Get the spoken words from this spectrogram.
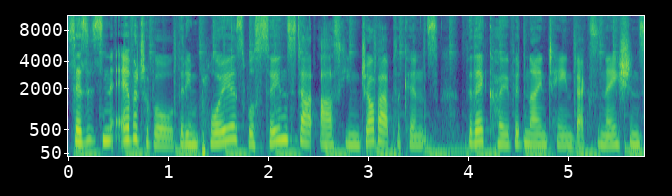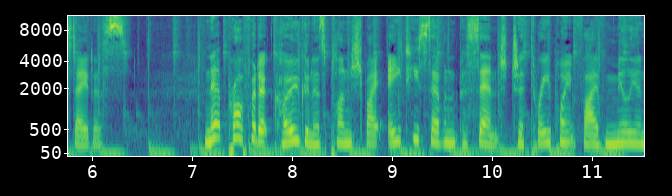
says it's inevitable that employers will soon start asking job applicants for their COVID 19 vaccination status. Net profit at Kogan has plunged by 87% to $3.5 million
